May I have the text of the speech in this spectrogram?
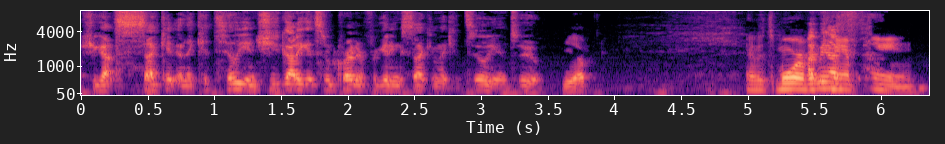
She got second in the cotillion. She's got to get some credit for getting second in the cotillion too. Yep. And it's more of a I mean, campaign. Th-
